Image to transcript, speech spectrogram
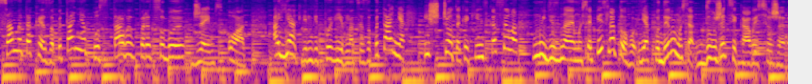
Саме таке запитання поставив перед собою Джеймс Уат. А як він відповів на це запитання і що таке кінська сила, ми дізнаємося після того, як подивимося дуже цікавий сюжет.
